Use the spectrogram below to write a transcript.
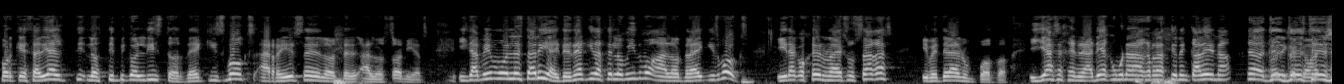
Porque estaría el ti- los típicos listos de Xbox a reírse de los de- a los Sonyers. Y también me molestaría y tendría que ir a hacer lo mismo a los de la Xbox. Ir a coger una de sus sagas y meterla en un pozo. Y ya se generaría como una relación en cadena. Entonces, tienes,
